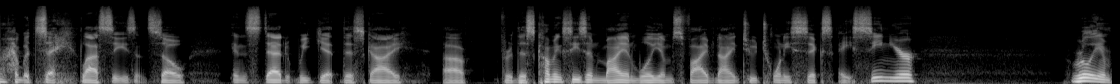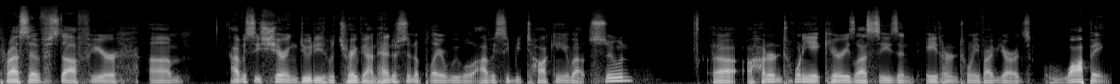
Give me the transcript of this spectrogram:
I would say, last season. So instead, we get this guy uh, for this coming season, Miyan Williams, 5'9", 226, a senior. Really impressive stuff here. Um, obviously, sharing duties with TreVeyon Henderson, a player we will obviously be talking about soon. Uh, 128 carries last season, 825 yards, whopping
